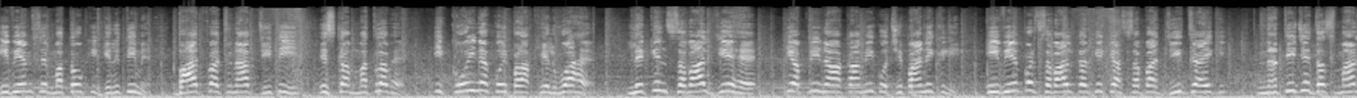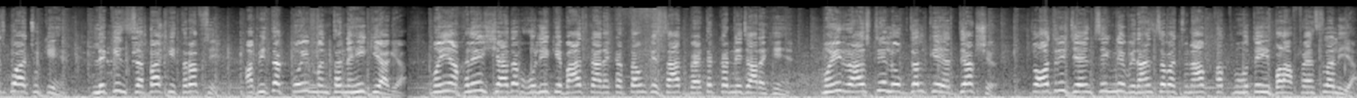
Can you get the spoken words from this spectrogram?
ईवीएम से मतों की गिनती में भाजपा चुनाव जीती, इसका मतलब है कि कोई ना कोई बड़ा खेल हुआ है। लेकिन सवाल ये है कि अपनी नाकामी को छिपाने के लिए ईवीएम पर सवाल करके क्या सपा जीत जाएगी? नतीजे 10 मार्च को आ चुके हैं, लेकिन सपा की तरफ़ से अभी तक कोई मंथन नहीं किया गया। वहीं अखिलेश यादव होली के बाद कार्यकर्ताओं के साथ बैठक करने जा रहे हैं। वहीं राष्ट्रीय लोकदल के अध्यक्ष चौधरी जयंत सिंह ने विधानसभा चुनाव खत्म होते ही बड़ा फैसला लिया।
